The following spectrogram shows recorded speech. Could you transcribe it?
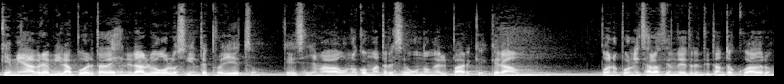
que me abre a mí la puerta de generar luego los siguientes proyectos, que se llamaba 1,3 segundos en el parque, que era un, bueno, pues una instalación de treinta y tantos cuadros,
